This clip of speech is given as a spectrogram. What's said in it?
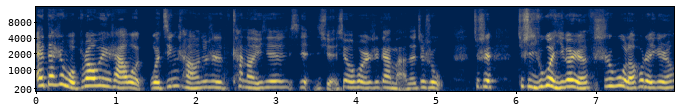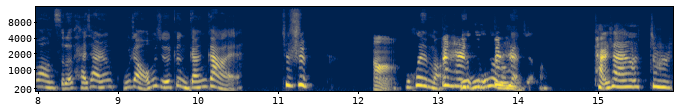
哎，但是我不知道为啥，我我经常就是看到一些选选秀或者是干嘛的，就是就是就是，如果一个人失误了或者一个人忘词了，台下人鼓掌，我会觉得更尴尬哎，就是嗯，不会吗？但是你你会有这种感觉吗？台下就是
